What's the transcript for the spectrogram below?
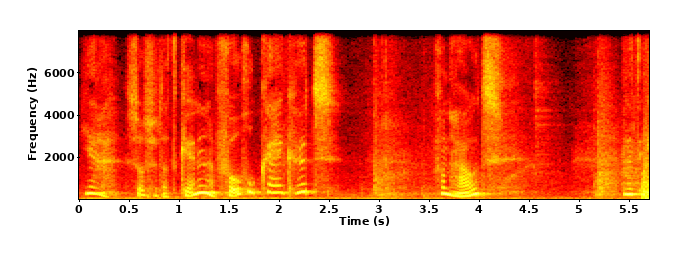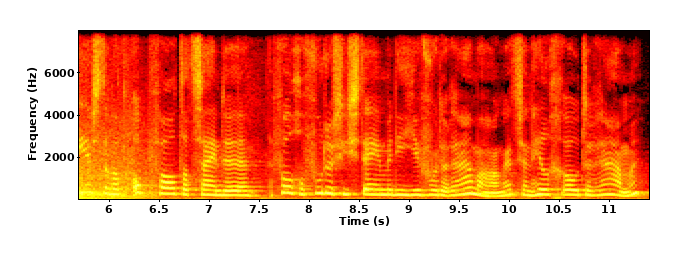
ja, zoals we dat kennen, een vogelkijkhut van hout. En het eerste wat opvalt, dat zijn de vogelvoedersystemen die hier voor de ramen hangen. Het zijn heel grote ramen.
